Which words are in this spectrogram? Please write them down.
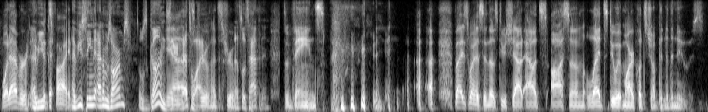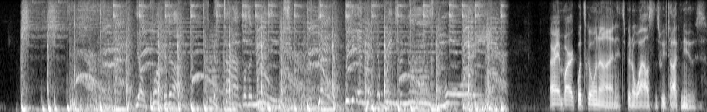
whatever, Have you? it's fine. Have you seen Adam's arms? Those guns. dude. yeah, that's, that's, why. true. That's true. That's what's happening. the veins. but I just want to send those two shout outs. Awesome. Let's do it, Mark. Let's jump into the news. Yo, pump it up. It's time for the news. Yo, we getting ready to bring you All right, Mark, what's going on? It's been a while since we've talked news.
